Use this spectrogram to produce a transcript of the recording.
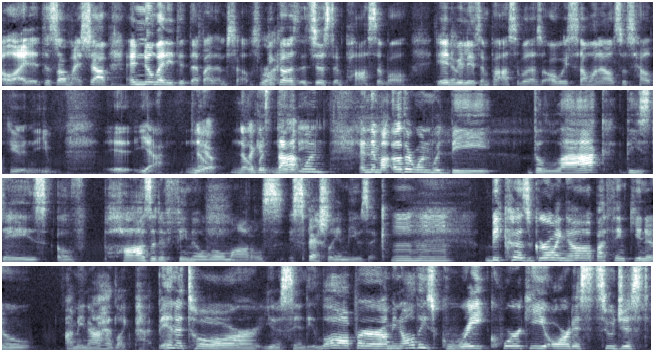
oh, I did this all myself, and nobody did that by themselves Right. because it's just impossible. It Yeah. really is impossible. There's always someone else who's helped you, and you, it, yeah, no, yeah, no. I guess that nobody- one. And then my other one would be the lack these days of positive female role models, especially in music. Mm-hmm. Because growing up, I think, you know, I mean, I had like Pat Benatar, you know, Cyndi Lauper. I mean, all these great, quirky artists who just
